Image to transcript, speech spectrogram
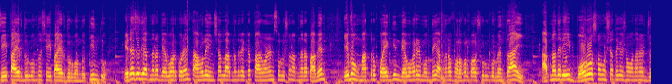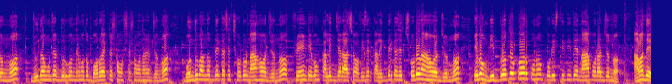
যে পায়ের দুর্গন্ধ, সেই পায়ের দুর্গন্ধ। কিন্তু এটা যদি আপনারা ব্যবহার করেন, তাহলে ইনশাল্লাহ আপনাদের একটা পারমানেন্ট সলিউশন আপনারা পাবেন এবং মাত্র কয়েকদিন ব্যবহারের মধ্যেই আপনারা ফলাফল পাওয়া শুরু করবেন। তাই আপনাদের এই বড় সমস্যা থেকে সমাধানের জন্য জুতা মুজার দুর্গন্ধের মতো বড় একটা সমস্যা সমাধানের জন্য বন্ধু বান্ধবদের কাছে ছোট না হওয়ার জন্য ফ্রেন্ড এবং কালিক যারা আছে অফিসের কালিকদের কাছে ছোট না হওয়ার জন্য এবং বিব্রতকর কোনো পরিস্থিতিতে না পড়ার জন্য, আমাদের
